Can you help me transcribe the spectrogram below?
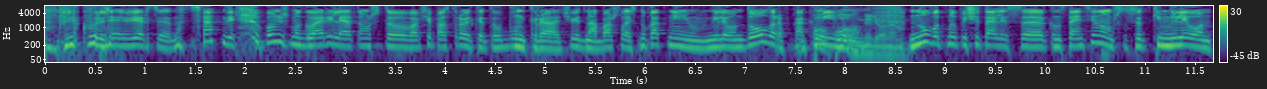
Прикольная версия, на самом деле. Помнишь, мы говорили о том, что вообще постройка этого бункера, очевидно, обошлась, ну, как минимум, в миллион долларов, как Пол, минимум. Полмиллиона. Ну, вот мы посчитали с э, Константином, что все-таки миллион.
